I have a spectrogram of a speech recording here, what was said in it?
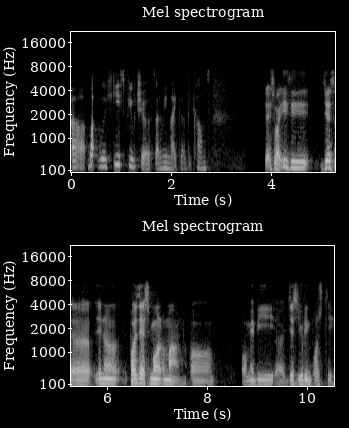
uh, what will his future, I mean, like, uh, becomes? That's why if he just uh, you know possess small amount or or maybe uh, just urine positive.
